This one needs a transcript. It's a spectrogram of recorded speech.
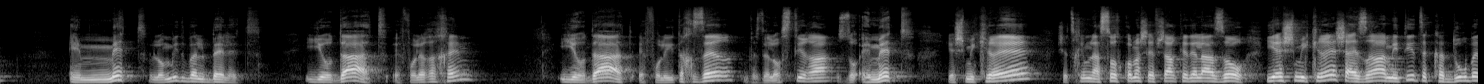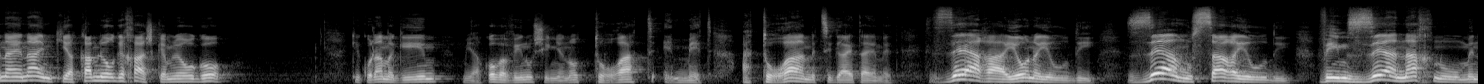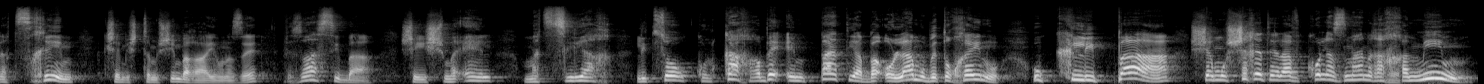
אמת לא מתבלבלת. היא יודעת איפה לרחם, היא יודעת איפה להתאכזר, וזה לא סתירה, זו אמת. יש מקרה שצריכים לעשות כל מה שאפשר כדי לעזור. יש מקרה שהעזרה האמיתית זה כדור בין העיניים, כי הקם להורגך, השכם להורגו. כי כולם מגיעים מיעקב אבינו שעניינו תורת אמת. התורה מציגה את האמת. זה הרעיון היהודי, זה המוסר היהודי, ועם זה אנחנו מנצחים כשמשתמשים ברעיון הזה, וזו הסיבה שישמעאל מצליח ליצור כל כך הרבה אמפתיה בעולם ובתוכנו. הוא קליפה שמושכת אליו כל הזמן רחמים.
